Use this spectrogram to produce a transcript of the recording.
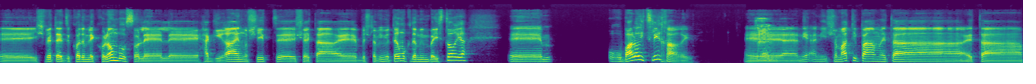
אה, השווית את זה קודם לקולומבוס או להגירה האנושית אה, שהייתה אה, בשלבים יותר מוקדמים בהיסטוריה, רובה לא הצליחה הרי. כן. אני, אני שמעתי פעם את ה... את ה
